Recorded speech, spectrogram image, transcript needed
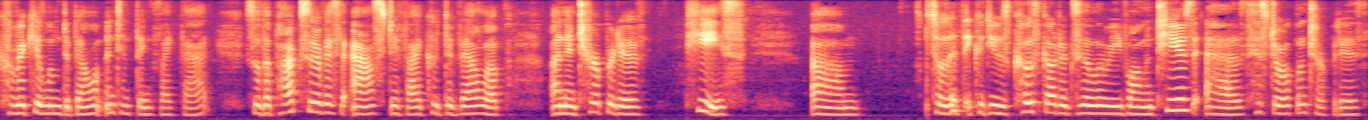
curriculum development and things like that. So the Park Service asked if I could develop an interpretive piece um, so that they could use Coast Guard auxiliary volunteers as historical interpreters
